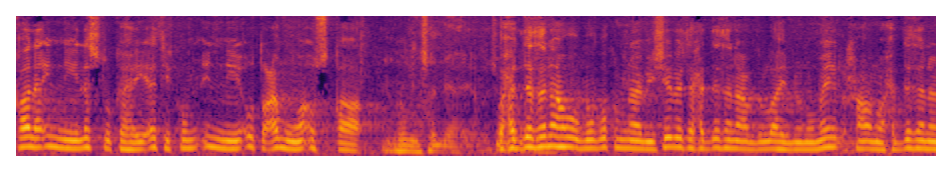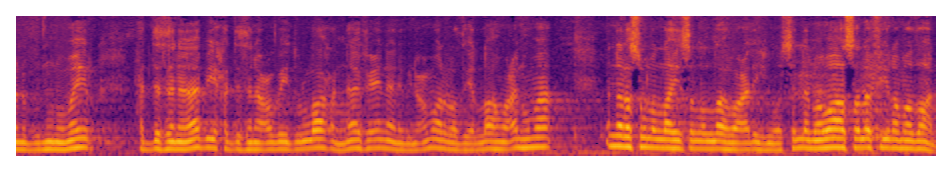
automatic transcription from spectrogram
قال إني لست كهيئتكم إني أطعم وأسقى. وحدثناه أبو بكر بن أبي شيبة حدثنا عبد الله بن نمير حاء وحدثنا ابن نمير حدثنا أبي حدثنا عبيد الله عن نافع عن ابن عمر رضي الله عنهما أن رسول الله صلى الله عليه وسلم واصل في رمضان.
